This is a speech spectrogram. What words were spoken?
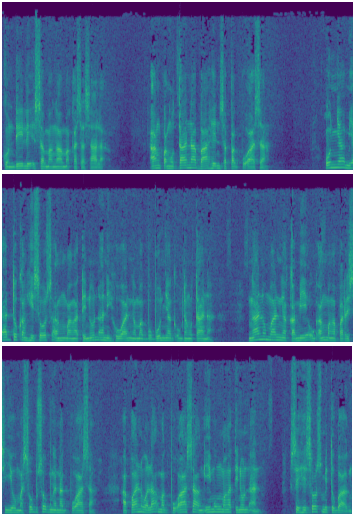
kundili sa mga makasasala. Ang pangutana bahin sa pagpuasa. Unya miadto kang Hesus ang mga tinun-an ni Juan nga magbubunyag og nangutana. Ngano man nga kami og ang mga parisiyo masubsob nga nagpuasa, apan wala magpuasa ang imong mga tinun-an. Si Hesus mitubag,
